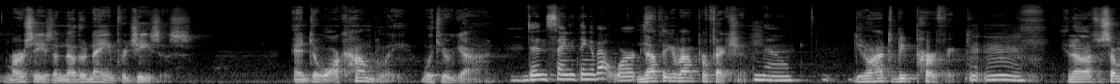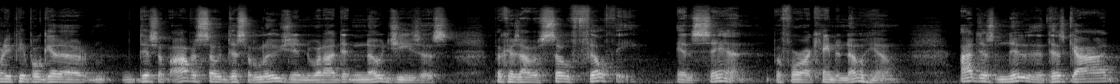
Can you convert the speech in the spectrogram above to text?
Mercy is another name for Jesus. And to walk humbly with your God. Doesn't say anything about work. Nothing about perfection. No. You don't have to be perfect. You know, so many people get a. Dis- I was so disillusioned when I didn't know Jesus because I was so filthy in sin before I came to know Him. I just knew that this God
